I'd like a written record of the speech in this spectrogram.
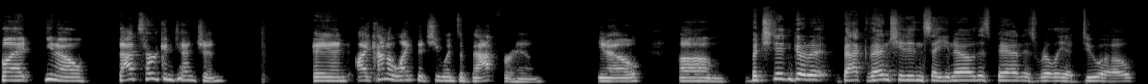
But, you know, that's her contention. And I kind of like that she went to bat for him, you know. Um, but she didn't go to back then. She didn't say, you know, this band is really a duo.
